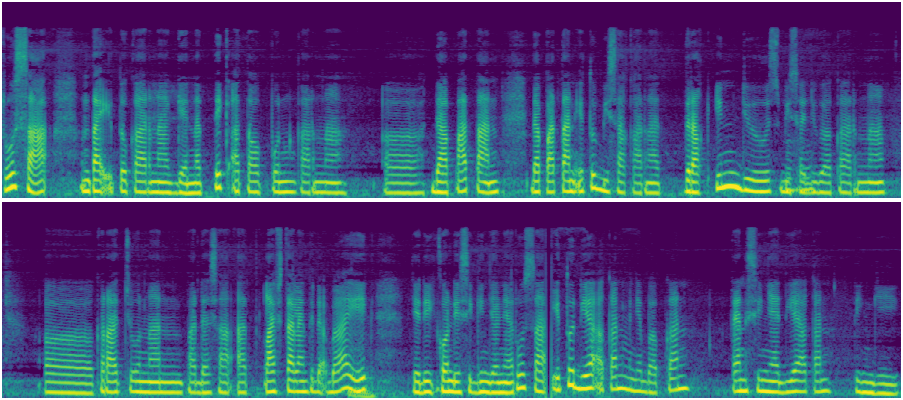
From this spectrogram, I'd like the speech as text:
rusak, entah itu karena genetik ataupun karena eh, dapatan. Dapatan itu bisa karena drug induce, bisa juga karena eh, keracunan pada saat lifestyle yang tidak baik. Jadi kondisi ginjalnya rusak, itu dia akan menyebabkan tensinya dia akan tinggi.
